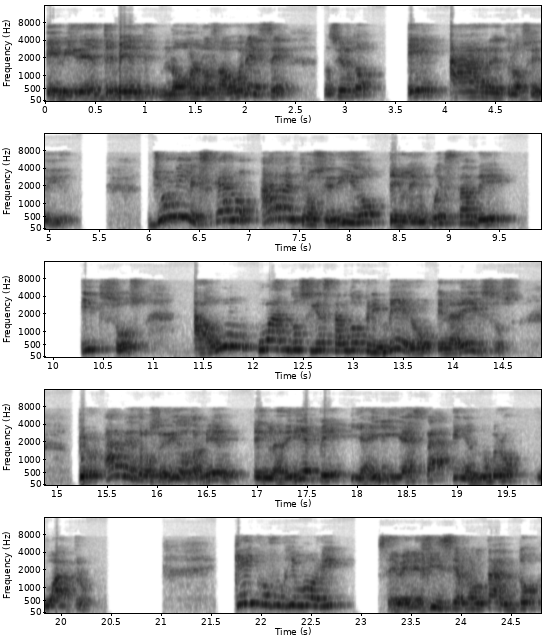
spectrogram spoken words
evidentemente no lo favorece, ¿no es cierto? Él ha retrocedido. Johnny Lescano ha retrocedido en la encuesta de Ipsos aun cuando sigue estando primero en la de Ipsos. Pero ha retrocedido también en la de IEP y ahí ya está en el número 4. Keiko Fujimori se beneficia, por tanto,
